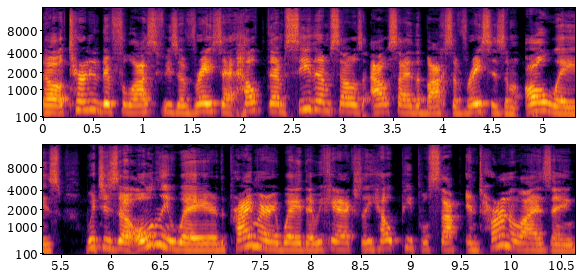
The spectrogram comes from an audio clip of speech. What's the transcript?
the alternative philosophies of race that help them see themselves outside the box of racism always, which is the only way or the primary way that we can actually help people stop internalizing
